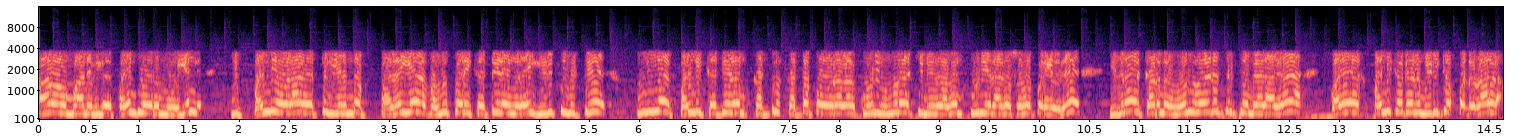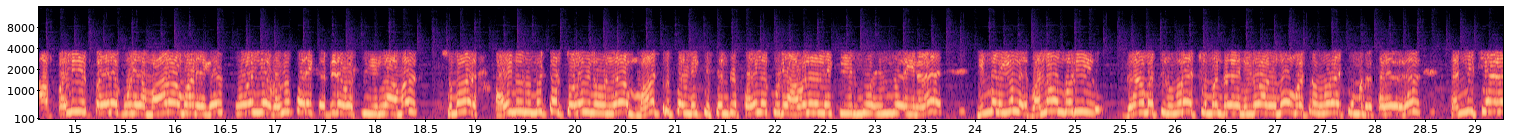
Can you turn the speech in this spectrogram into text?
மாணவ மாணவிகள் பயின்று வரும் நிலையில் இப்பள்ளி வளாகத்தில் இருந்த பழைய வகுப்பறை கட்டிடங்களை இடித்துவிட்டு புதிய பள்ளி கட்டிடம் கட்டு கட்டப்போவதாக கூறி ஊராட்சி நிர்வாகம் கூறியதாக சொல்லப்படுகிறது. இதனால் கடந்த ஒரு வருடத்திற்கு மேலாக பழைய பள்ளி கட்டிடம் இடிக்கப்பட்டதால் அப்பள்ளியில் பயிலக்கூடிய மாணவ மாணவிகள் போதிய வகுப்பறை கட்டிட வசதி இல்லாமல் சுமார் ஐநூறு மீட்டர் தொலைவில் உள்ள மாற்றுப்பள்ளிக்கு சென்று பயிலக்கூடிய அவலநிலைக்கு இருந்து இருந்து வருகின்றனர். இந்நிலையில் வண்ணாங்குடி கிராமத்தின் ஊராட்சி மன்ற நிர்வாகமும் மற்றும் ஊராட்சி மன்ற தலைவர்கள் தன்னிச்சையாக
